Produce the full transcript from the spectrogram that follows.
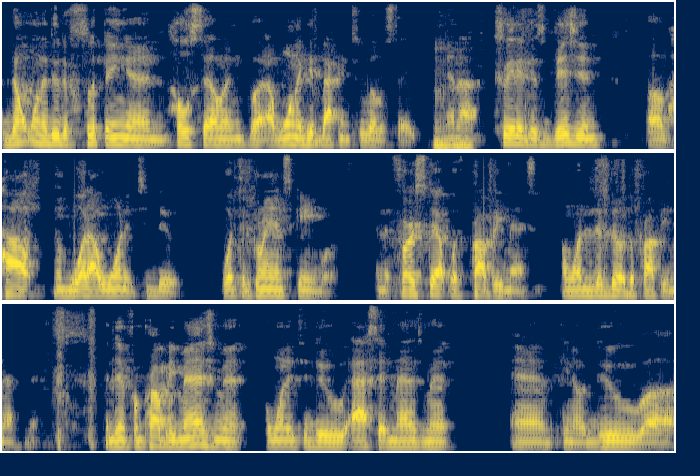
I don't want to do the flipping and wholesaling, but I want to get back into real estate. Mm-hmm. And I created this vision of how and what I wanted to do, what the grand scheme was. And the first step was property management. I wanted to build the property management. And then from property management, I wanted to do asset management and, you know, do, uh,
